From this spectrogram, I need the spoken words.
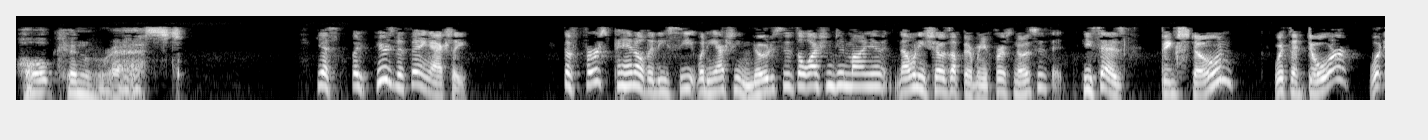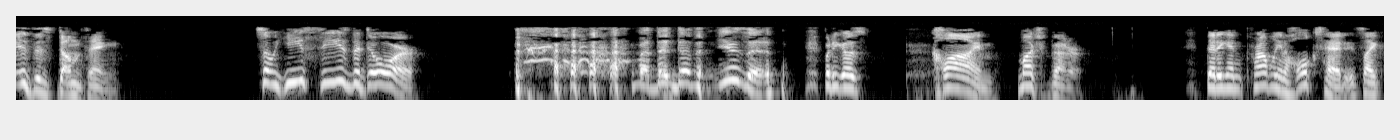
Hulk can rest. yes, but here's the thing. Actually, the first panel that he see when he actually notices the Washington Monument, not when he shows up there, when he first notices it, he says, "Big stone with a door. What is this dumb thing?" So he sees the door, but then doesn't use it. but he goes, "Climb, much better." Then again, probably in Hulk's head, it's like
